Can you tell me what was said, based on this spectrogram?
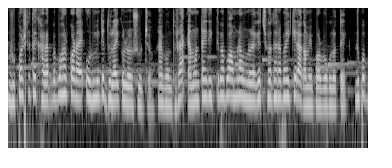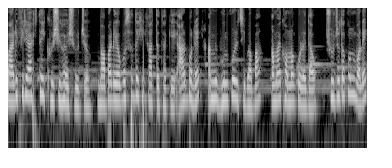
রূপার সাথে খারাপ ব্যবহার করায় উর্মিকে ধুলাই করল সূর্য। হ্যাঁ বন্ধুরা, এমনটাই দেখতে পাবো আমরা অনুরাগের ছোঁয়া ধারাবাহিকের আগামী পর্বগুলোতে। রূপা বাড়ি ফিরে আসতেই খুশি হয় সূর্য। বাবার এই অবস্থা দেখে কাঁদতে থাকে। আর বলে, আমি ভুল করেছি বাবা, আমায় ক্ষমা করে দাও। সূর্য তখন বলে,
